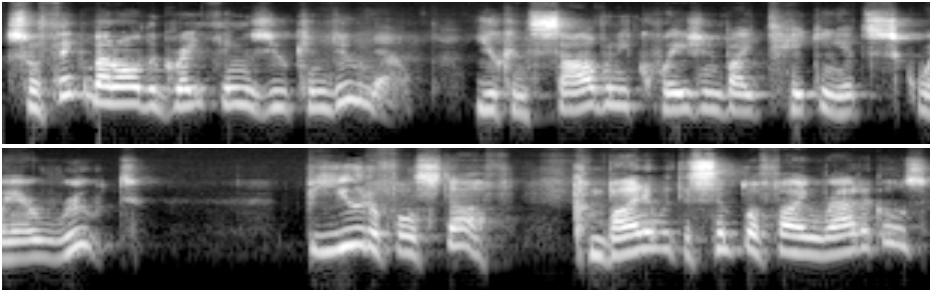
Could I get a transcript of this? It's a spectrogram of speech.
So think about all the great things you can do now. You can solve an equation by taking its square root. Beautiful stuff. Combine it with the simplifying radicals.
